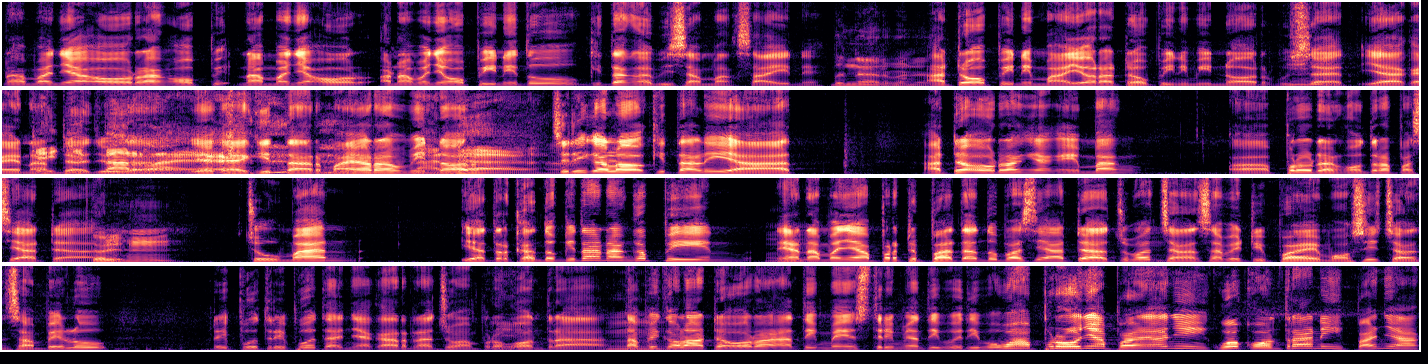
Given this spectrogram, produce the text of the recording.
namanya orang opi namanya or namanya opini itu kita nggak bisa maksain ya. Bener bener. Ada opini mayor, ada opini minor, buset. Ya kayak Kayak nada gitar juga. lah ya. ya. kayak gitar, mayor sama minor. Ada. Jadi kalau kita lihat ada orang yang emang uh, pro dan kontra pasti ada. Betul. Mhm. Cuman ya tergantung kita nanggepin. Yang Hmm. namanya perdebatan tuh pasti ada. Cuma jangan sampai dibawa emosi, jangan sampai lu ribut-ribut hanya karena cuma pro Iya. kontra. Hmm. Tapi kalau ada orang anti mainstream yang tiba-tiba wah pronya banyak nih, gua kontra nih banyak.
